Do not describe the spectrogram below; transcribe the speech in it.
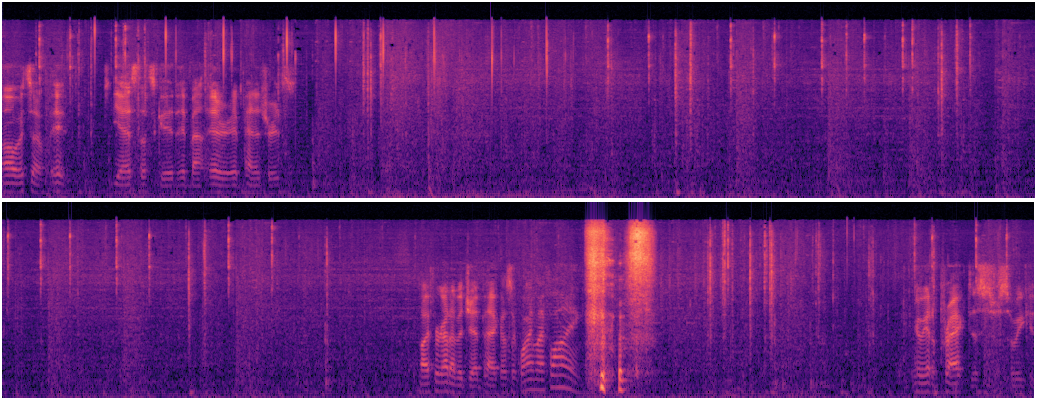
Oh, it's a. It. Yes, that's good. It it, er, it penetrates. Oh, I forgot I have a jetpack. I was like, why am I flying? Yeah, we had to practice so we could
